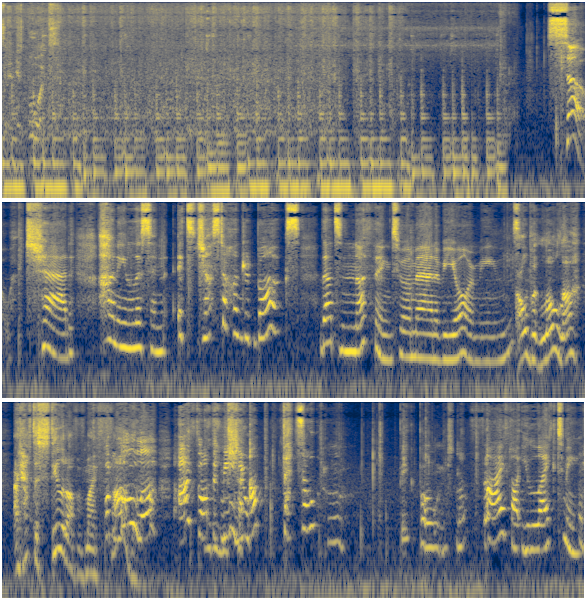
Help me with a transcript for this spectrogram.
With Johnny Vincent and his boys. So, Chad, honey, listen, it's just a hundred bucks. That's nothing to a man of your means. Oh, but Lola, I'd have to steal it off of my father. But Lola, I thought that Will me you and shut you... up, fatso! Big bones, not fat. I thought you liked me.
